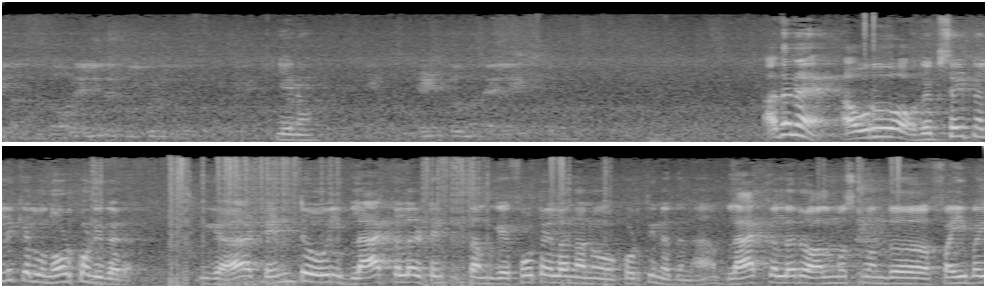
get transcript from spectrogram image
ಏನು ಅನ್ಸುತ್ತೆ ಅವ್ರು ಎಲ್ಲಿಂದ ತಿಳ್ಕೊಂಡಿದ್ರು ಏನು? ಅದನ್ನೇ, ಅವರು ವೆಬ್ಸೈಟ್ನಲ್ಲಿ ಕೆಲವು ನೋಡ್ಕೊಂಡಿದ್ದಾರೆ. ಈಗ ಟೆಂಟು, ಈ ಬ್ಲ್ಯಾಕ್ ಕಲರ್ ಟೆಂಟ್, ತಮಗೆ ಫೋಟೋ ಎಲ್ಲ ನಾನು ಕೊಡ್ತೀನಿ ಅದನ್ನು. ಬ್ಲ್ಯಾಕ್ ಕಲರ್ ಆಲ್ಮೋಸ್ಟ್ ಒಂದು ಫೈವ್ ಬೈ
